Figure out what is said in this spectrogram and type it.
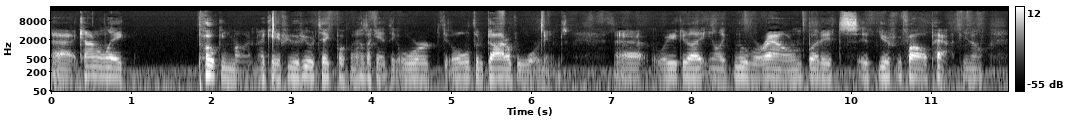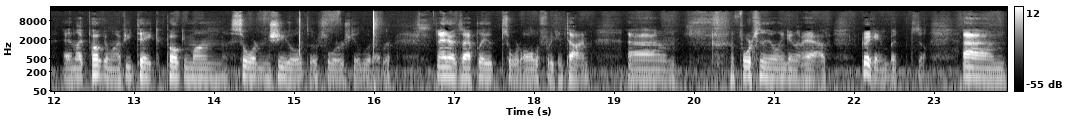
uh, kind of like Pokemon. Okay, if you if you were to take Pokemon, because I can't think, or the older God of War games, uh, where you could like you know like move around, but it's it you follow a path, you know. And like Pokemon, if you take Pokemon Sword and Shield or Sword or Shield, whatever, I know because I play Sword all the freaking time. Um, unfortunately, the only game that I have. Great game, but still. Um,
